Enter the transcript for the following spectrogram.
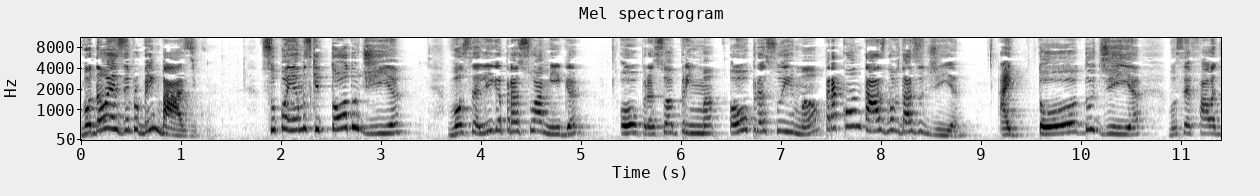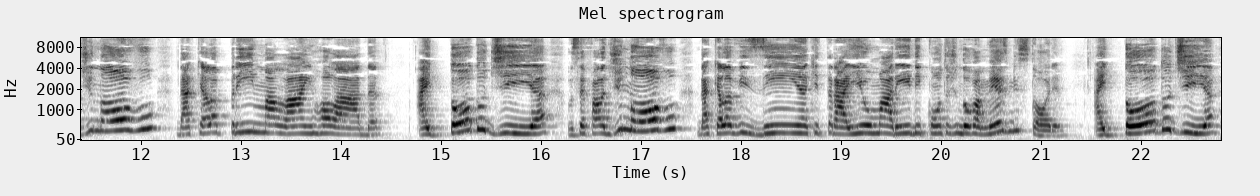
Vou dar um exemplo bem básico. Suponhamos que todo dia você liga para sua amiga, ou para sua prima, ou para sua irmã para contar as novidades do dia. Aí todo dia você fala de novo daquela prima lá enrolada, Aí todo dia você fala de novo daquela vizinha que traiu o marido e conta de novo a mesma história. Aí todo dia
